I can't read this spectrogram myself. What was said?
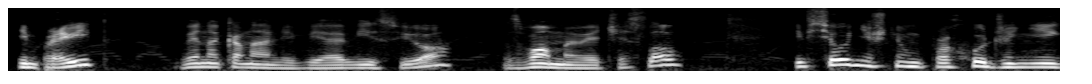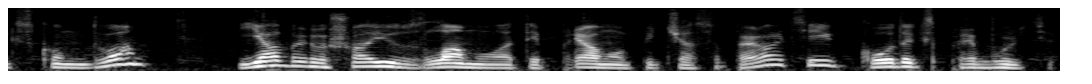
Всім привіт! Ви на каналі ViaVis.ua, з вами В'ячеслав. І в сьогоднішньому проходженні XCOM 2 я вирушаю зламувати прямо під час операції Кодекс прибульців.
